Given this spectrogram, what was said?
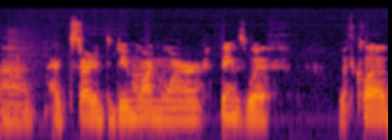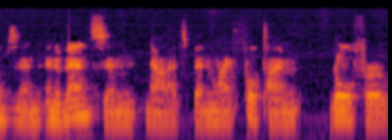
uh, I've started to do more and more things with with clubs and, and events, and now that's been my full time role for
